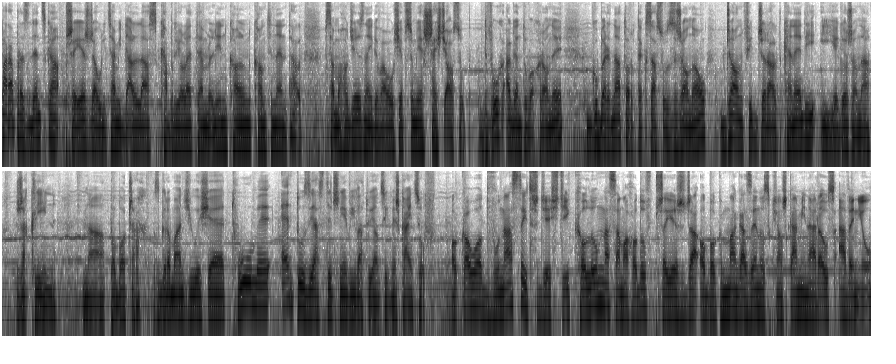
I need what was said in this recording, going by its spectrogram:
Para prezydencka przejeżdża ulicami Dallas kabrioletem Lincoln Continental. W samochodzie znajdowało się w sumie sześć osób. Dwóch agentów ochrony, gubernator Teksasu z żoną, John Fitzgerald Kennedy i jego żona Jacqueline. Na poboczach zgromadziły się tłumy entuzjastycznie wiwatujących mieszkańców. Około 12.30 kolumna samochodów przejeżdża obok magazynu z książkami na Rose Avenue.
